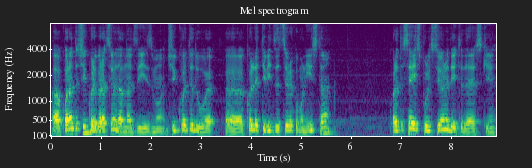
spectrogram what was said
Ah, 45 liberazione dal nazismo, 52 eh, collettivizzazione comunista, 46 espulsione dei tedeschi.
